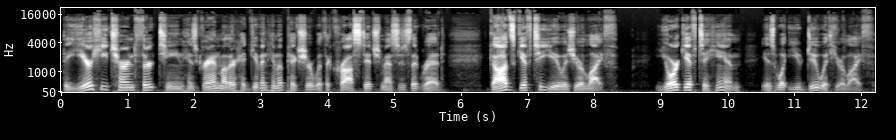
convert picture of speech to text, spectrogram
The year he turned 13, his grandmother had given him a picture with a cross stitched message that read, God's gift to you is your life. Your gift to him is what you do with your life.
